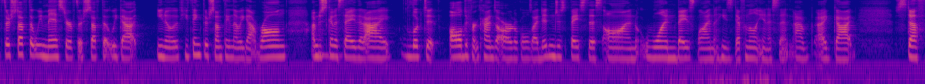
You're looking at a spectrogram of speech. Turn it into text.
If there's stuff that we missed or if there's stuff that we got, you know, if you think there's something that we got wrong, I'm just going to say that I looked at all different kinds of articles. I didn't just base this on one baseline that he's definitely innocent. I, I got stuff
